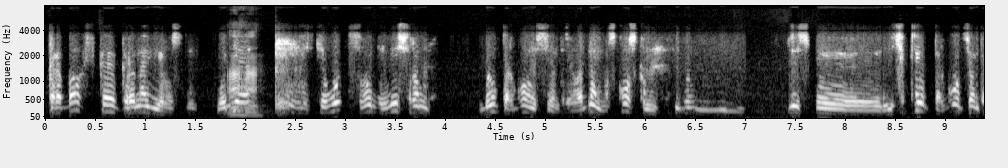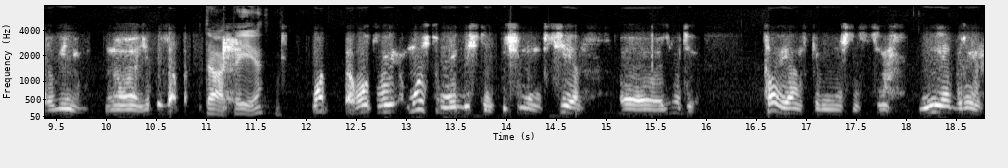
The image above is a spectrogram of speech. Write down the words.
карабахско-коронавирусный. Вот Ага. я сего- сегодня вечером был в торговом центре, в одном московском, в принципе, не секрет, торговый центр «Авеню» на юго-запад. Так, и? Вот, вот вы можете мне объяснить, почему все э, люди славянской внешности, негры,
